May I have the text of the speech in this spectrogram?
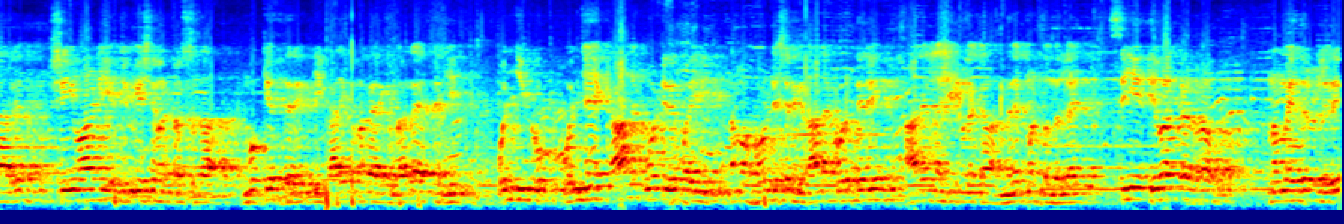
ಕೊಡ್ತಿದ್ದಾರೆ ಶ್ರೀವಾಣಿ ಎಜುಕೇಶನಲ್ ಟ್ರಸ್ಟ್ ದ ಮುಖ್ಯಸ್ಥರು. ಈ ಕಾರ್ಯಕ್ರಮಕ್ಕೆ ಬರ್ರೆ ಅತ್ತಜಿ ಒಂಜಿ ಕು- ಒಂಜೇ ಕಾಲು ಕೋಟಿ ರೂಪಾಯಿ ನಮ್ಮ ಫೌಂಡೇಶನ್ಗೆ ದಾನ ಕೊಡ್ತೀರಿ. ಅದೆಲ್ಲ ಈ ಮೂಲಕ ನೆನಪು ಮಾಡ್ತಂದ್ರೆ ಸಿ. ಎ. ದಿವಾಕರ್ ರಾವ್ ನಮ್ಮ ಎದುರಲ್ಲಿ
